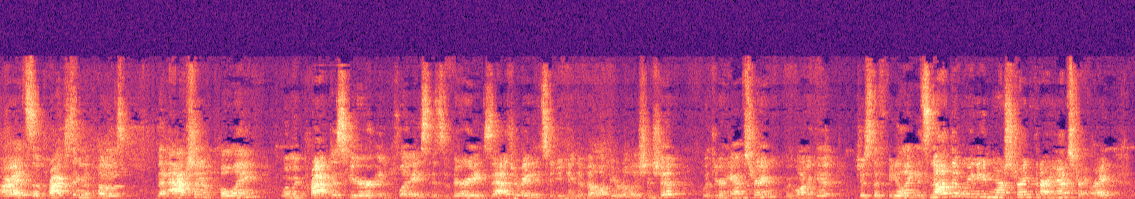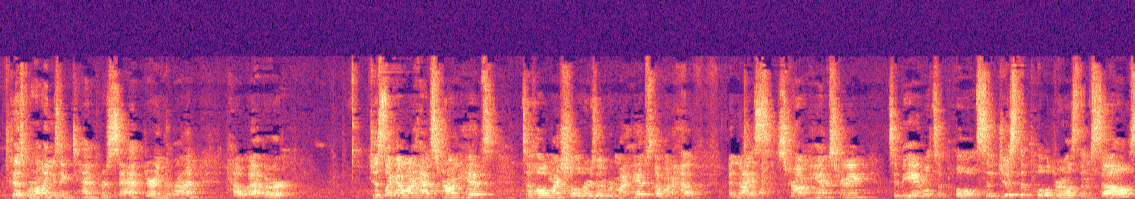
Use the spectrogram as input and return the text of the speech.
All right, so practicing the pose, the action of pulling, when we practice here in place, it's very exaggerated so you can develop your relationship with your hamstring. We want to get just the feeling. It's not that we need more strength in our hamstring, right? Because we're only using 10% during the run. However, just like I want to have strong hips to hold my shoulders over my hips, I want to have a nice strong hamstring to be able to pull. So just the pull drills themselves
